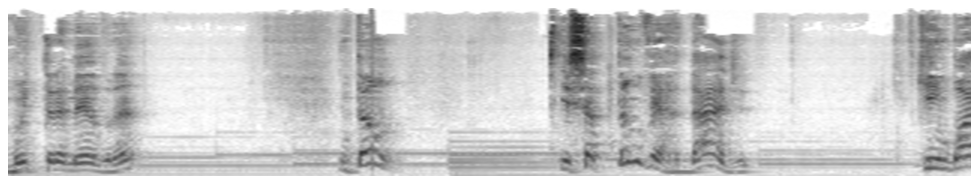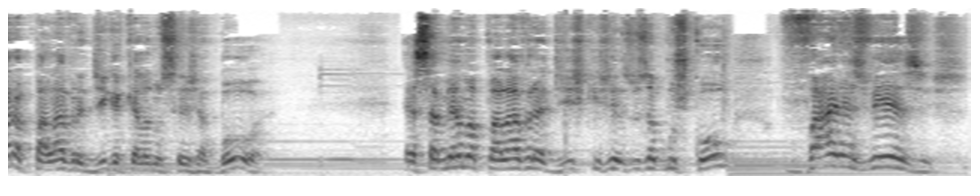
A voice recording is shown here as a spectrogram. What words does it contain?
Muito tremendo, né? Então, isso é tão verdade que, embora a palavra diga que ela não seja boa, essa mesma palavra diz que Jesus a buscou várias vezes.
